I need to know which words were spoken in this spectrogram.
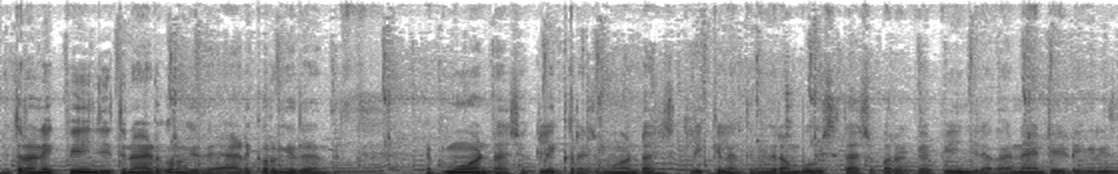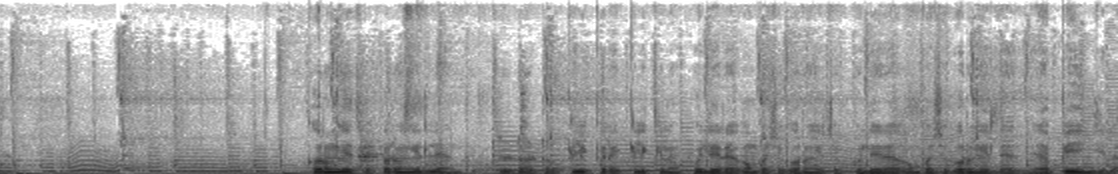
मित्रांनो एक पेन इथून ॲड करून घेते ॲड करून घेतल्यानंतर मूव अंटांशी क्लिक करायचे. मूव अंटांशी क्लिक केल्यानंतर मित्रांनो बघू शकता अशा प्रकारे पेन दिला काय नाईन्टी डिग्रीज करून घ्यायचं करून घेतल्यानंतर थ्री डॉटवर क्लिक करायचं. क्लिक केलं फुल एरिया कंपाशी करून घ्यायचं. फुल एरिया कंपाशी करून घेतल्या या पेनजीला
